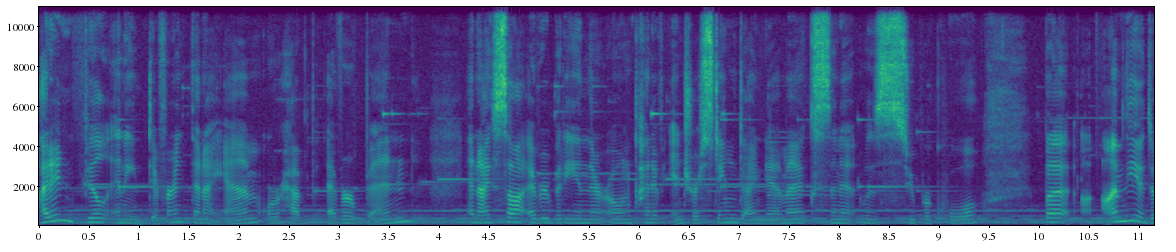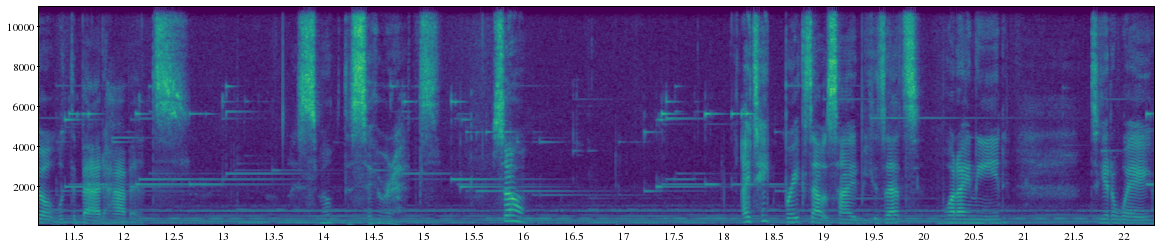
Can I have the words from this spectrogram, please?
I didn't feel any different than I am or have ever been. And I saw everybody in their own kind of interesting dynamics, and it was super cool. But I'm the adult with the bad habits. I smoke the cigarettes. So, I take breaks outside because that's what I need to get away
